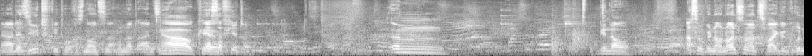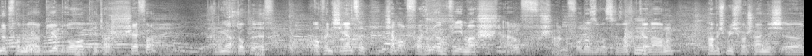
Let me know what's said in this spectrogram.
ja, der Südfriedhof ist 1901. Ja, okay. Erster Vierter. Genau. Achso, genau, 1902 gegründet vom äh, Bierbrauer Peter Schäffer. Mit Doppel-F. Auch wenn ich die ganze ich habe auch vorhin irgendwie immer scharf, scharf oder sowas gesagt, keine Ahnung, habe ich mich wahrscheinlich äh,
